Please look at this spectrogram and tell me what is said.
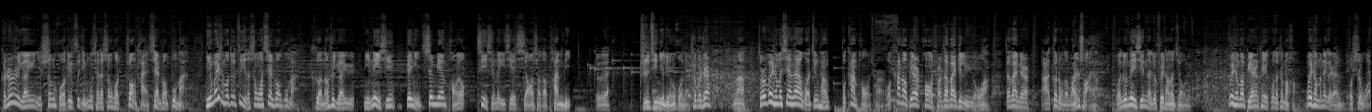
可能是源于你生活对自己目前的生活状态现状不满。你为什么对自己的生活现状不满？可能是源于你内心跟你身边朋友进行的一些小小的攀比，对不对？直击你灵魂了，是不是？啊，所以为什么现在我经常不看朋友圈？我看到别人朋友圈在外地旅游啊，在外面啊各种的玩耍呀，我就内心呢就非常的焦虑。为什么别人可以过得这么好？为什么那个人不是我？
